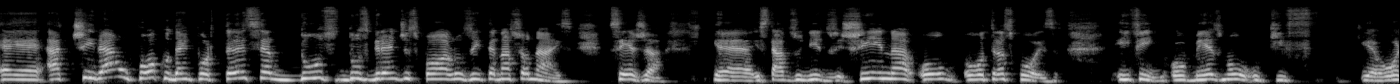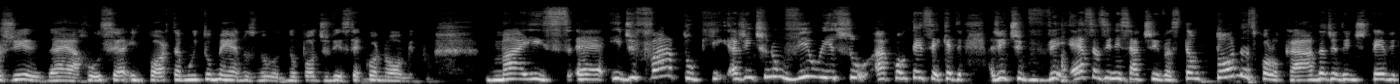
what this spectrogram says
é, a, tirar um pouco da importância dos, dos grandes polos internacionais, seja é, Estados Unidos e China ou outras coisas. Enfim, ou mesmo o que hoje né, a Rússia importa muito menos no, no ponto de vista econômico. Mas, é, e de fato, que a gente não viu isso acontecer. Quer dizer, a gente vê, essas iniciativas estão todas colocadas, a gente teve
